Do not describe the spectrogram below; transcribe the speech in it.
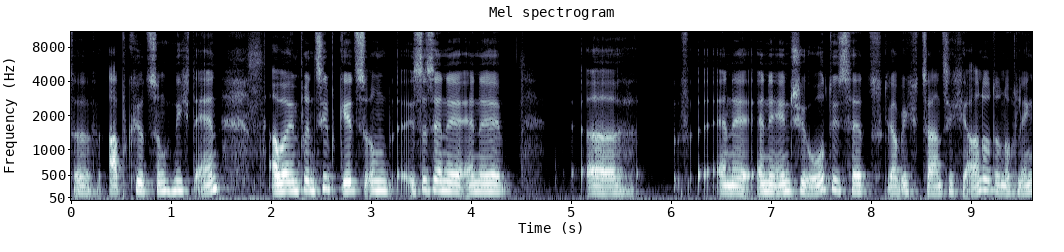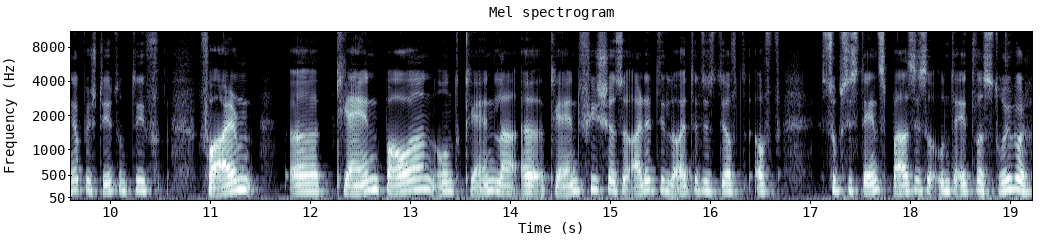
der Abkürzung nicht ein, aber im Prinzip geht es um, ist es eine, eine, äh, eine, eine NGO, die seit, glaube ich, 20 Jahren oder noch länger besteht und die vor allem äh, Kleinbauern und Kleinla äh, Kleinfischer, also alle die Leute, die auf, auf Subsistenzbasis und etwas drüber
